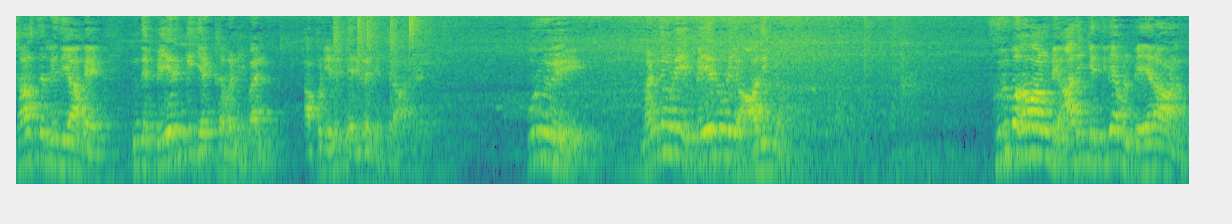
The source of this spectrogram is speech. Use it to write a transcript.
சாஸ்திர ரீதியாக இந்த பெயருக்கு ஏற்றவன் இவன் அப்படி என்று பெயர்கள் இருக்கிறார்கள். ஒரு மனிதனுடைய பெயருடைய ஆதிக்கம். குரு பகவானுடைய ஆதிக்கத்திலே அவன் பெயரானது.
